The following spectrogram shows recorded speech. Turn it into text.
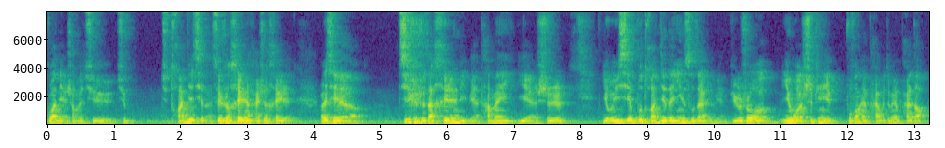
观点上面去去去团结起来。所以说黑人还是黑人，而且即使是在黑人里面，他们也是。有一些不团结的因素在里面，比如说，因为我视频也不方便拍，我就没有拍到。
